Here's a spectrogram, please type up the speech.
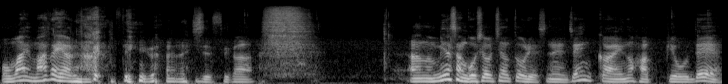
お前まだやるのかっていう話ですが、あの、皆さんご承知の通りですね、前回の発表で、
